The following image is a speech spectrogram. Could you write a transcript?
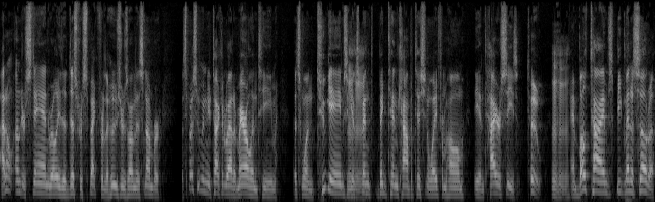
I don't understand really the disrespect for the Hoosiers on this number, especially when you're talking about a Maryland team that's won two games against Mhm. Big- Ten competition away from home the entire season. Two. Mhm. And both times beat Minnesota,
